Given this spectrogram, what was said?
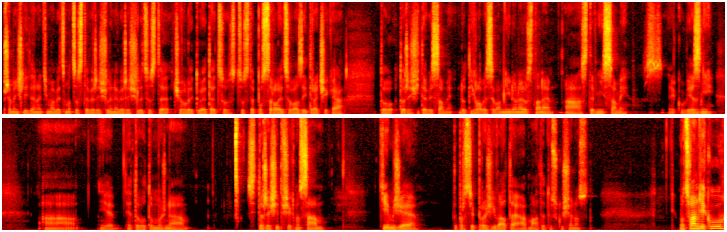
přemýšlíte nad těma věcmi, co jste vyřešili, nevyřešili, co jste, čeho litujete, co, co jste posrali, co vás zítra čeká, to, to řešíte vy sami. Do té hlavy se vám nikdo nedostane a jste v ní sami, jako vězni. A je, je to o tom možná si to řešit všechno sám tím, že to prostě prožíváte a máte tu zkušenost. Moc vám děkuju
